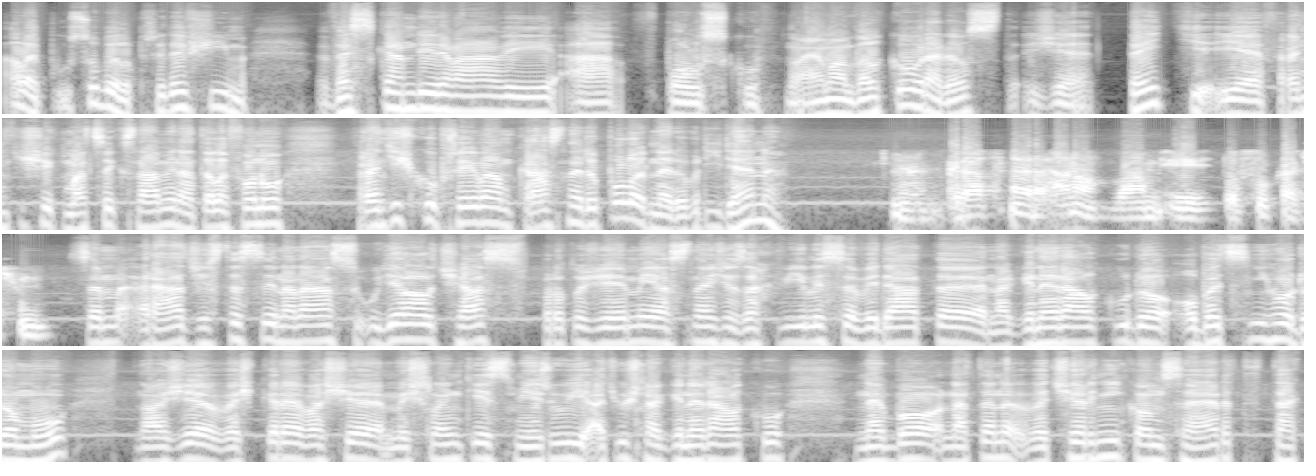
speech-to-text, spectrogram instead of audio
ale působil především ve Skandinávii a v Polsku. No a já mám velkou radost, že teď je František Macek s námi na telefonu. Františku, přeji vám krásné dopoledne, dobrý den. Krásné ráno vám i posluchačům. Jsem rád, že jste si na nás udělal čas, protože je mi jasné, že za chvíli se vydáte na generálku do obecního domu, no a že veškeré vaše myšlenky směřují ať už na generálku nebo na ten večerní koncert, tak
